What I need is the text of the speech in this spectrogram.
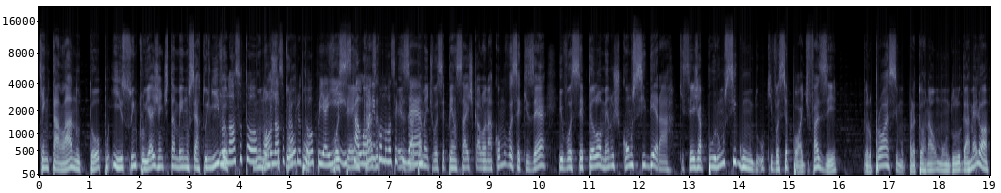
quem tá lá no topo, e isso inclui a gente também num certo nível. No nosso topo, no no nosso nosso, próprio topo, topo. E aí, em escalone casa- como você quiser. Exatamente, você pensar, escalonar como você quiser e você pelo menos considerar que seja por um segundo o que você pode fazer pelo próximo para tornar o mundo um lugar melhor.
